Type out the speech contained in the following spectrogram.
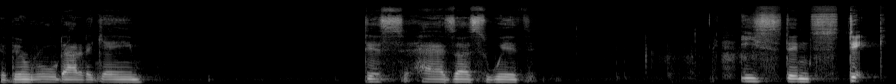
have been ruled out of the game. This has us with Easton Stick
